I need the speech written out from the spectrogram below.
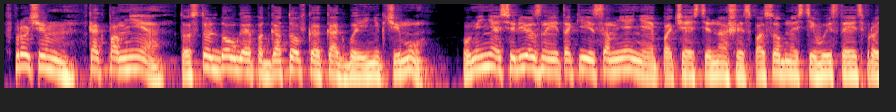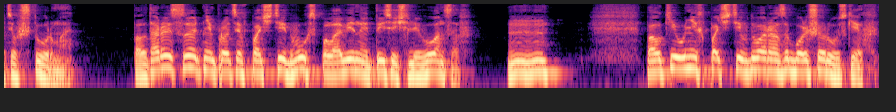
Впрочем, как по мне, то столь долгая подготовка как бы и ни к чему. У меня серьезные такие сомнения по части нашей способности выстоять против штурма. Полторы сотни против почти двух с половиной тысяч ливонцев. Угу. Полки у них почти в два раза больше русских.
